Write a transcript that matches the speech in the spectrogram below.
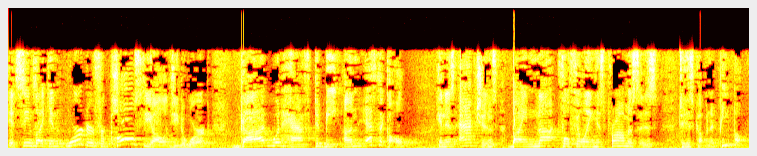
it seems like in order for Paul's theology to work, God would have to be unethical in his actions by not fulfilling his promises to his covenant people.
